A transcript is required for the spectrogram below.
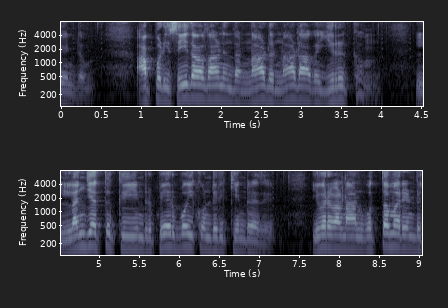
வேண்டும். அப்படி செய்தால்தான் இந்த நாடு நாடாக இருக்கும். லஞ்சத்துக்கு இன்று பேர் போய் கொண்டிருக்கின்றது. இவர்கள் நான் உத்தமர் என்று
